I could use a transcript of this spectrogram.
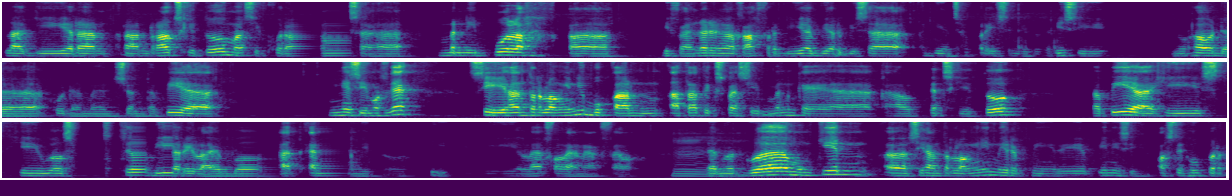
lagi run run routes gitu masih kurang bisa menipu lah ke defender yang cover dia biar bisa against separation gitu. Tadi si Nuha udah udah mention tapi ya ini sih maksudnya si Hunter Long ini bukan athletic specimen kayak Kyle Pitts gitu tapi ya he he will still be reliable at end gitu di, di level NFL. Hmm. Dan menurut gue mungkin uh, si Hunter Long ini mirip-mirip ini sih Austin Hooper.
